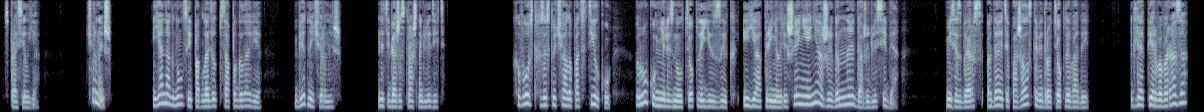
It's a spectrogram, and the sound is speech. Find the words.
— спросил я. «Черныш». Я нагнулся и погладил пса по голове. Бедный черныш. На тебя же страшно глядеть. Хвост застучала под стилку, руку мне лизнул теплый язык, и я принял решение, неожиданное даже для себя. «Миссис Берс, дайте, пожалуйста, ведро теплой воды. Для первого раза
